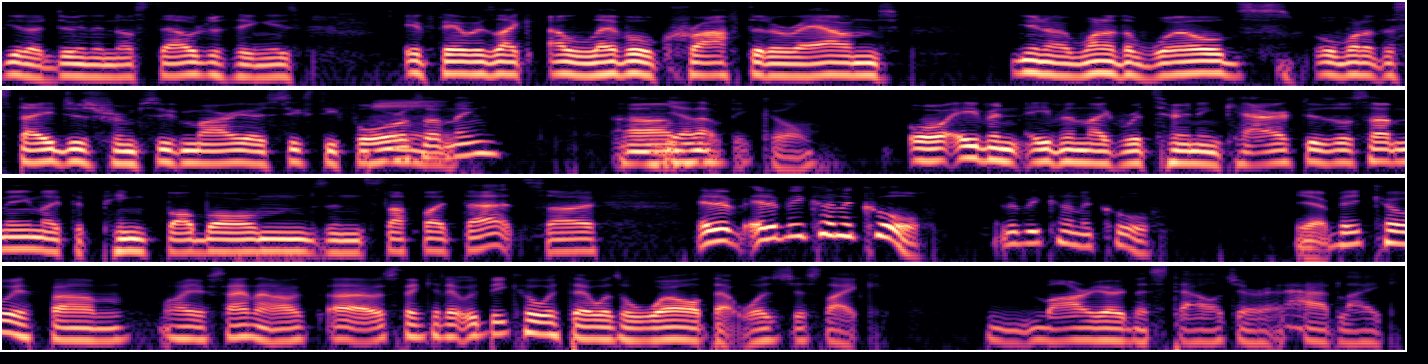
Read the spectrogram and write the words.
you know doing the nostalgia thing. Is if there was like a level crafted around you know one of the worlds or one of the stages from Super Mario 64 or Mm. something. Um, yeah, that would be cool. Or even even like returning characters or something like the pink bob bombs and stuff like that. So it'd it'd be kind of cool. It'd be kind of cool. Yeah, it'd be cool if um while you're saying that, I was uh, I was thinking it would be cool if there was a world that was just like Mario nostalgia. It had like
